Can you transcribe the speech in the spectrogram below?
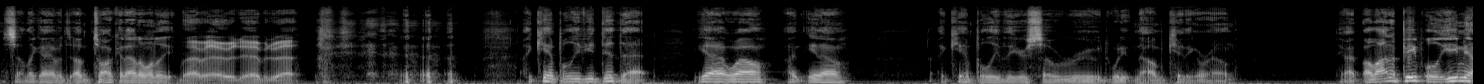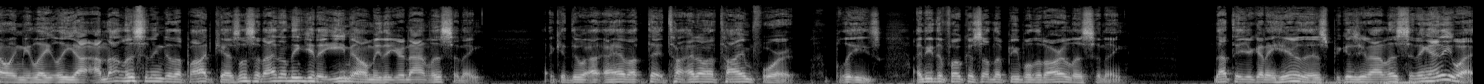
I sound like I have. A, I'm talking. I don't want to. I can't believe you did that. Yeah, well, I, you know, I can't believe that you're so rude. What? You, no, I'm kidding around. A lot of people emailing me lately. I'm not listening to the podcast. Listen, I don't need you to email me that you're not listening. I can do. I have. A, I don't have time for it. Please, I need to focus on the people that are listening. Not that you're going to hear this because you're not listening anyway.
